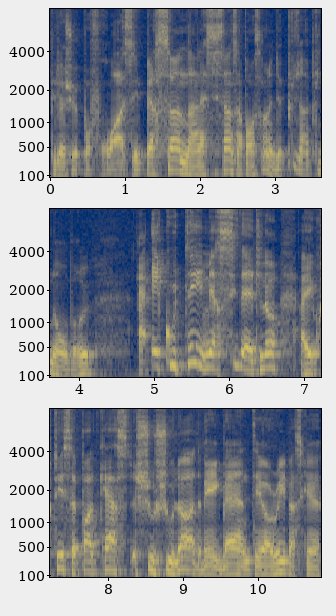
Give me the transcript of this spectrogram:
Puis là, je veux pas froisser personne dans l'assistance. En passant, on est de plus en plus nombreux à écouter. Merci d'être là, à écouter ce podcast chouchou-là de Big Band Theory parce que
